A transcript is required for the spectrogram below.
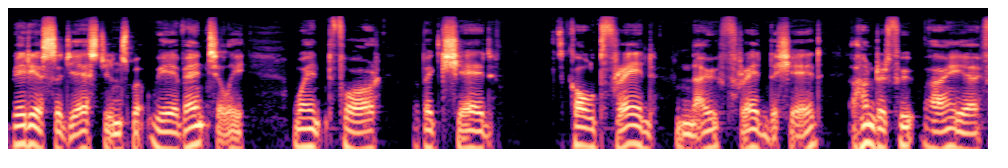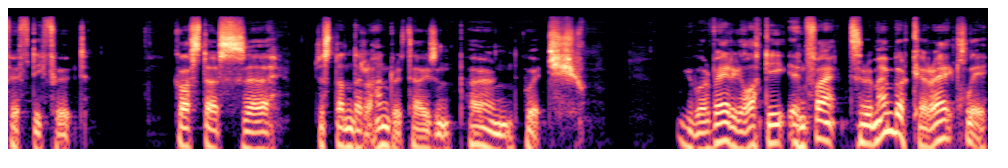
various suggestions, but we eventually went for a big shed. It's called Fred now, Fred the Shed, 100 foot by uh, 50 foot. Cost us uh, just under £100,000, which we were very lucky. In fact, remember correctly,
